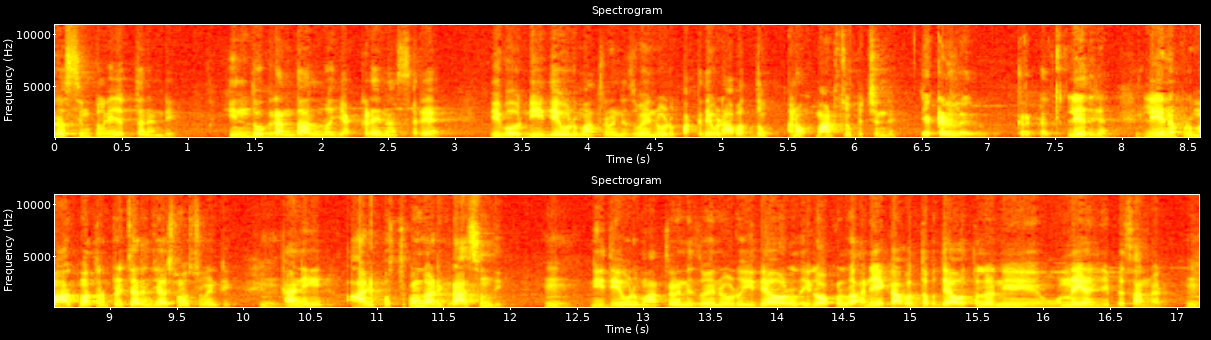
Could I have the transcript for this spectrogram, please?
ఈరోజు సింపుల్గా చెప్తానండి. హిందూ గ్రంథాల్లో ఎక్కడైనా సరే ఇగో నీ దేవుడు మాత్రమే నిజమైనోడు పక్క దేవుడు అబద్ధం అని ఒక మాట చూపించండి. ఎక్కడ లేదు. కరెక్ట్ అది. లేదుగా? లేనప్పుడు మాకు మాత్రం ప్రచారం చేయాల్సిన అవసరం ఏంటి? కానీ ఆడి పుస్తకంలో ఆడికి రాసింది. Hmm. నీ దేవుడు మాత్రమే నిజమైనోడు ఈ దేవ ఈ లోకంలో అనేక అబద్ధపు దేవతలని ఉన్నాయి అని చెప్పేసి అన్నాడు.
